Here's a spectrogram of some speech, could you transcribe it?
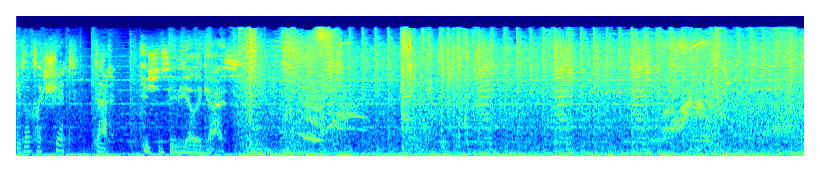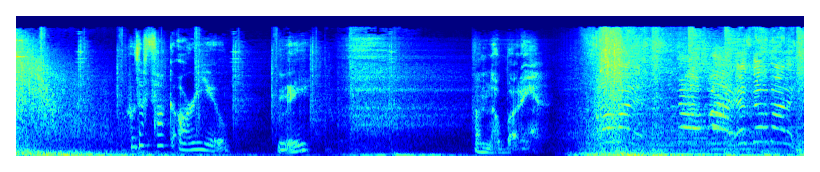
You look like shit, Dad. You should see the other guys. Who the fuck are you? Me? I'm nobody. Nobody! Nobody! Nobody!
